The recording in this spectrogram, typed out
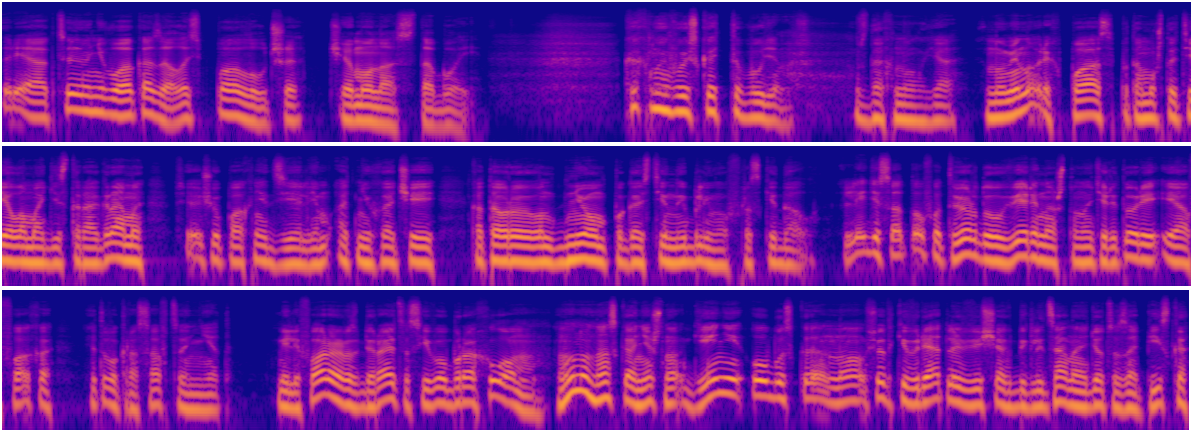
реакция у него оказалась получше, чем у нас с тобой. «Как мы его искать-то будем?» — вздохнул я. Но Минорих пас, потому что тело магистра Аграмы все еще пахнет зельем от нюхачей, которую он днем по гостиной Блимов раскидал. Леди Сатофа твердо уверена, что на территории Иофаха этого красавца нет. Мелифара разбирается с его барахлом. Он у нас, конечно, гений обыска, но все таки вряд ли в вещах беглеца найдется записка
